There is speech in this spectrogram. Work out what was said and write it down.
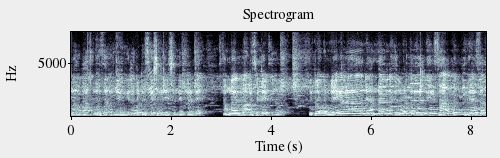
మా రాజ్కుమార్ సార్ మేము కూడా డిస్కషన్ చేసింది ఏంటంటే అమ్మాయిలు బాగా సెట్ అవుతున్నారు ఇందులో ఒక మేఘన అనే అమ్మాయి మనకు కనబడుతుంది కానీ సార్ దిగా సార్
